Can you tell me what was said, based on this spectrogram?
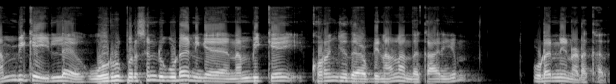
நம்பிக்கை இல்லை ஒரு பர்சன்ட் கூட நீங்கள் நம்பிக்கை குறைஞ்சது அப்படின்னாலும் அந்த காரியம் உடனே நடக்காது.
